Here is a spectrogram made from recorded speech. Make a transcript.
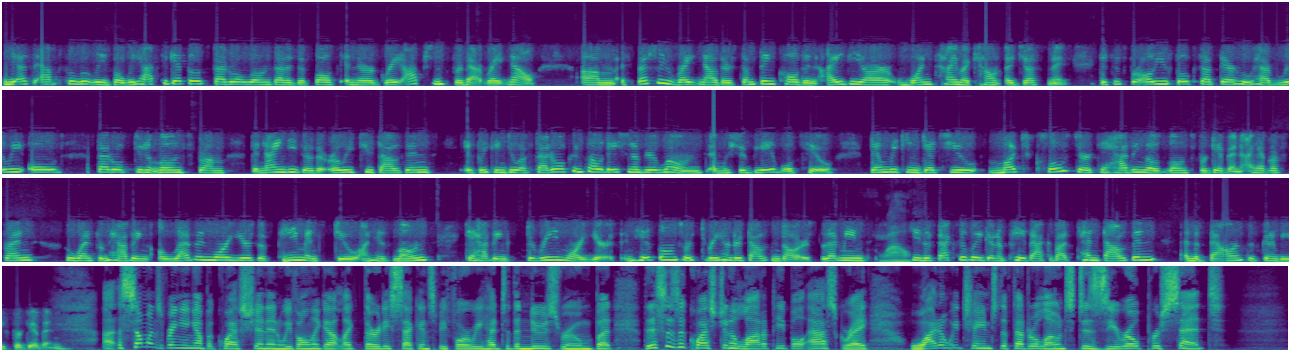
Yes, absolutely. But we have to get those federal loans out of default, and there are great options for that right now. Um, especially right now, there's something called an IDR one time account adjustment. This is for all you folks out there who have really old federal student loans from the 90s or the early 2000s. If we can do a federal consolidation of your loans, and we should be able to, then we can get you much closer to having those loans forgiven. I have a friend who went from having 11 more years of payments due on his loans to having three more years. And his loans were $300,000. So that means wow. he's effectively going to pay back about 10000 and the balance is going to be forgiven. Uh, someone's bringing up a question, and we've only got like 30 seconds before we head to the newsroom. But this is a question a lot of people ask, Ray. Why don't we change the federal loans to 0%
